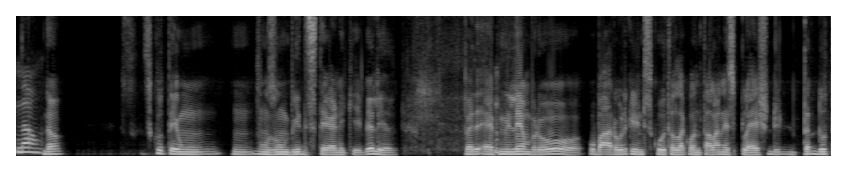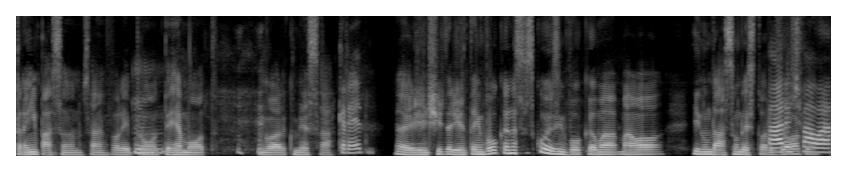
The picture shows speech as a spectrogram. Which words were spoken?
Não. Não? Escutei um, um, um zumbido externo aqui, beleza. É, me lembrou o barulho que a gente escuta lá quando tá lá no splash do, do trem passando, sabe? Falei, pronto, hum. terremoto. Agora começar. Credo. É, a, gente, a gente tá invocando essas coisas, invocamos a maior inundação da história Para de, de falar.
